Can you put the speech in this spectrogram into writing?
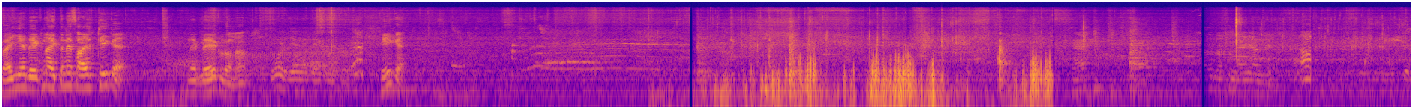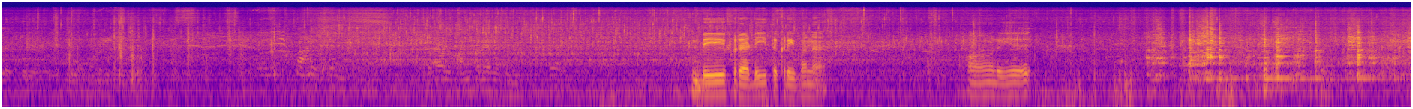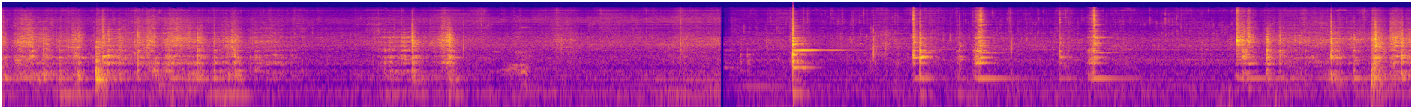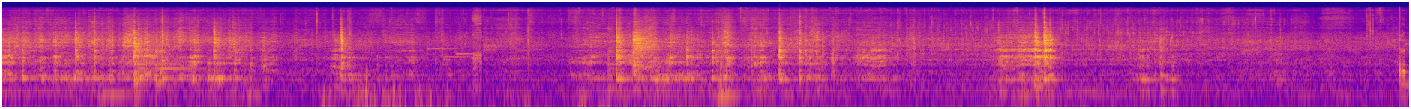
भाई ये देखना इतने साइज़ ठीक है। नहीं देख लो ना। को ठीक है। बीफ रेडी तकरीबन है। और ये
